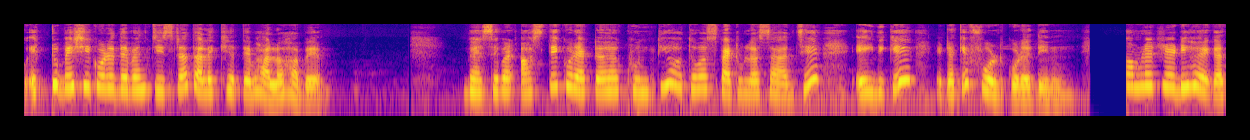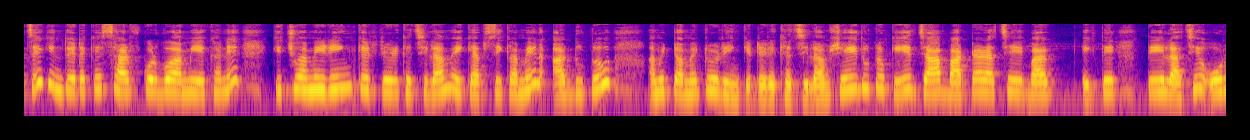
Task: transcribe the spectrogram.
একটু বেশি করে দেবেন চিজটা তাহলে খেতে ভালো হবে। ব্যাস, এবার আস্তে করে একটা খুন্তি অথবা স্প্যাটুলার সাহায্যে এই দিকে এটাকে ফোল্ড করে দিন। অমলেট রেডি হয়ে গেছে, কিন্তু এটাকে সার্ভ করব আমি এখানে। কিছু আমি রিং কেটে রেখেছিলাম এই ক্যাপসিকামের আর দুটো আমি টমেটো রিং কেটে রেখেছিলাম। সেই দুটোকে যা বাটার আছে বা এতে তেল আছে, ওর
